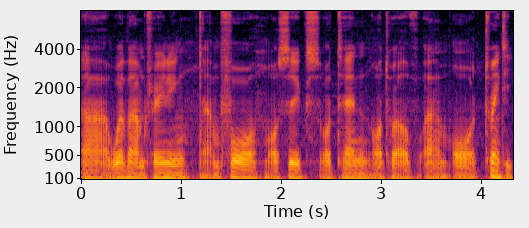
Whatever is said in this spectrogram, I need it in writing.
Uh, whether I'm training um, four or six or ten or twelve um, or twenty.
